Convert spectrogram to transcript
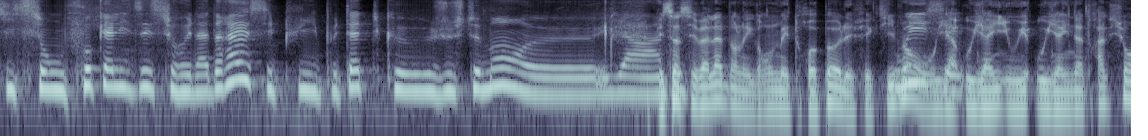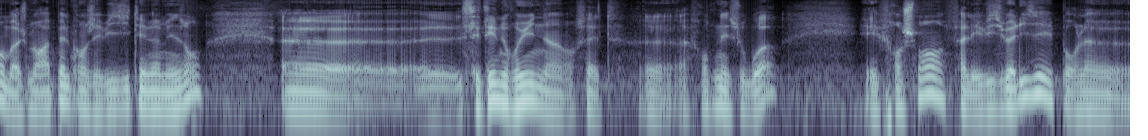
qui sont focalisés sur une adresse et puis peut-être que justement euh, il y a. Et ça c'est valable dans les grandes métropoles effectivement où, il y a, où, il y il y a une attraction. Moi je me rappelle quand j'ai visité ma maison, euh, c'était une ruine hein, en fait euh, à Fontenay-sous-Bois et franchement fallait visualiser pour le.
